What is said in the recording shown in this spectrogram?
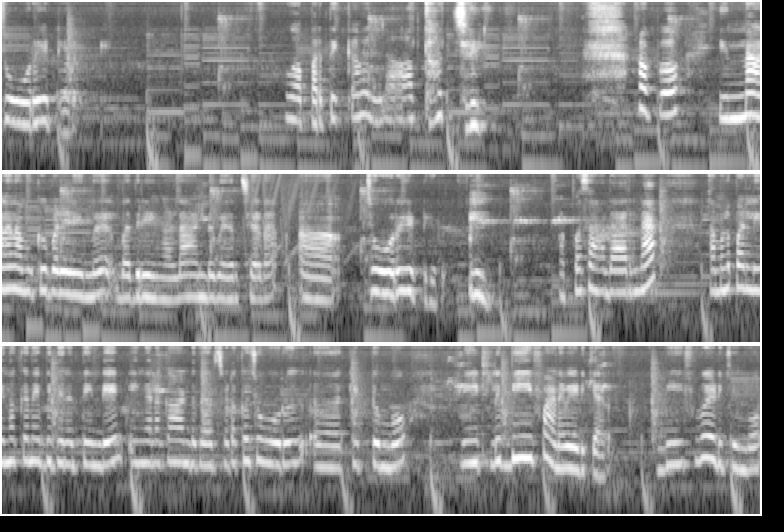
ചോറ് കിട്ടിയത്. ഓ അപ്പുറത്തേക്ക് വല്ലാത്ത ഒച്ച അപ്പോൾ ഇന്നാണ് നമുക്ക് പള്ളിയിൽ നിന്ന് ബദ്രീങ്ങളുടെ ആണ്ട് നേർച്ചയുടെ ചോറ് കിട്ടിയത്. അപ്പോൾ സാധാരണ നമ്മൾ പള്ളിയിൽ നിന്നൊക്കെ നബിദിനത്തിന്റെയും ഇങ്ങനെ കാണ്ട് തീർച്ചയായിട്ടൊക്കെ ചോറ് കിട്ടുമ്പോൾ വീട്ടിൽ ബീഫാണ് മേടിക്കാറ് ബീഫ് മേടിക്കുമ്പോൾ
